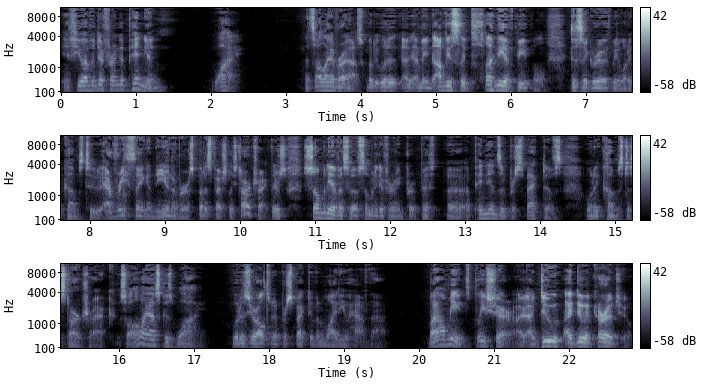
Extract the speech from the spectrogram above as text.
if you have a differing opinion, why? That's all I ever ask. What, what, I mean, obviously, plenty of people disagree with me when it comes to everything in the universe, but especially Star Trek. There's so many of us who have so many different uh, opinions and perspectives when it comes to Star Trek. So all I ask is why? What is your ultimate perspective, and why do you have that? by all means, please share. I, I do I do encourage you.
